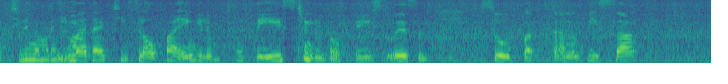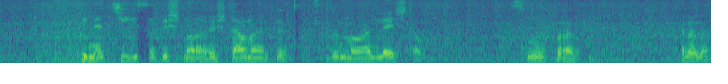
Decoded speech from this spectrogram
ആക്ച്വലി നമ്മുടെ ഇമാദാച്ചി ഫ്ലോപ്പ് ആയെങ്കിലും ടേസ്റ്റ് ഉണ്ട് കേട്ടോ ടേസ്റ്റ് വൈസ് സൂപ്പർ കാരണം പിസ്സ പിന്നെ ചീസൊക്കെ ഇഷ്ട ഇഷ്ടമാവുന്നവർക്ക് ഇത് നല്ല ഇഷ്ടമാവും സൂപ്പറാണ്. കാരണം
